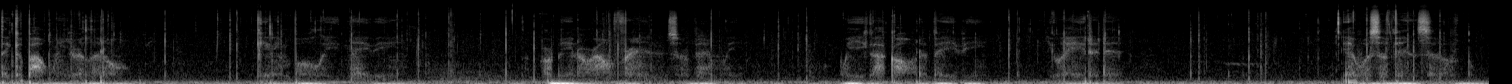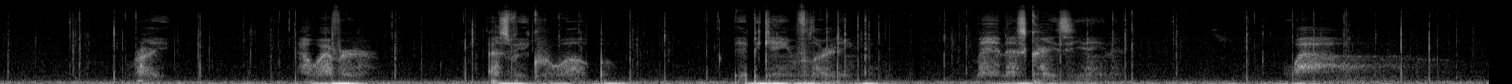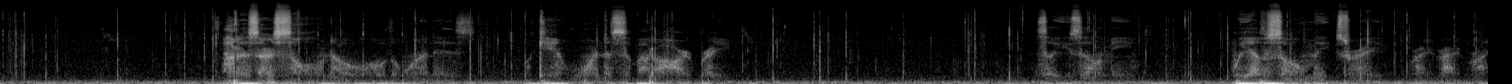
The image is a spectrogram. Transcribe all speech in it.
think about when you were little, getting bullied maybe, or being around friends or family when you got called a baby. You hated it. It was offensive. Right? However, as we grew up, it became flirting. Man, that's crazy, ain't it? Wow. How does our soul know who the one is, but can't warn us about a heartbreak? So you telling me we have soulmates, right? Right, right, right.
